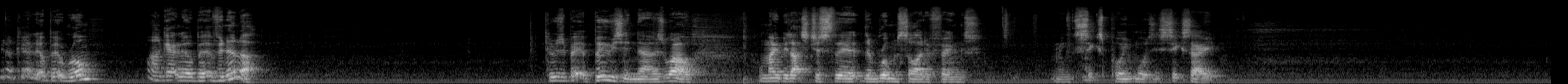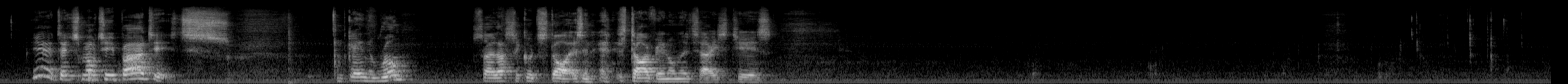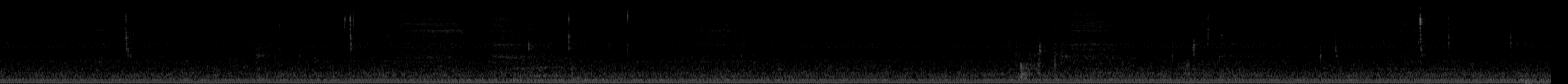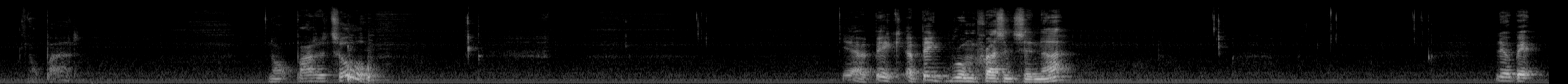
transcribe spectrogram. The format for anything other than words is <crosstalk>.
You get a little bit of rum and get a little bit of vanilla. There's a bit of booze in there as well. Or maybe that's just the, the rum side of things. I mean, six point, what was it, six eight? Yeah, it don't smell too bad. It's, I'm getting the rum. So that's a good start, isn't it? <laughs> Let's dive in on the taste. Cheers. Not bad. Not bad at all. Yeah, a big a big rum presence in there. A little bit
